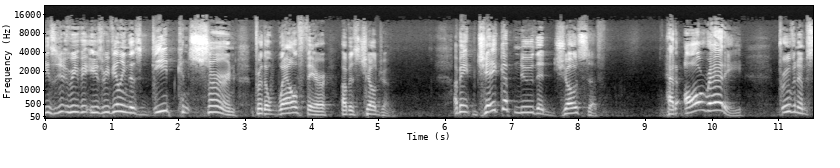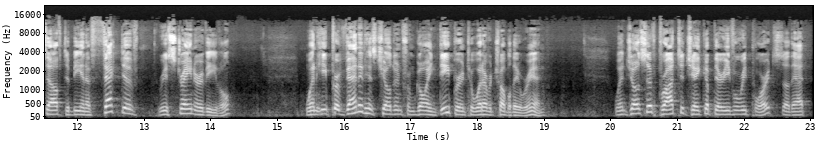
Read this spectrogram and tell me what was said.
He's, he's revealing this deep concern for the welfare of his children. I mean, Jacob knew that Joseph had already proven himself to be an effective restrainer of evil when he prevented his children from going deeper into whatever trouble they were in. When Joseph brought to Jacob their evil reports so that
